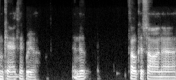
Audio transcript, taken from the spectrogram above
Okay, I think we'll focus on uh,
